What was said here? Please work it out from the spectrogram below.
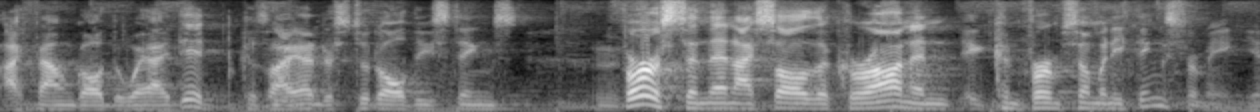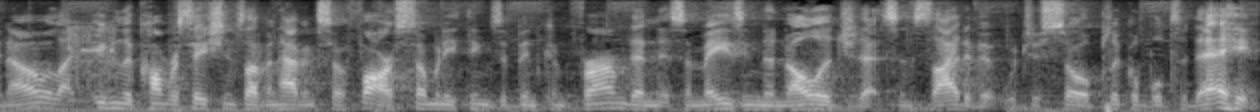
I found God the way I did, because I understood all these things Mm-hmm. first and then i saw the quran and it confirmed so many things for me you know like even the conversations i've been having so far so many things have been confirmed and it's amazing the knowledge that's inside of it which is so applicable today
